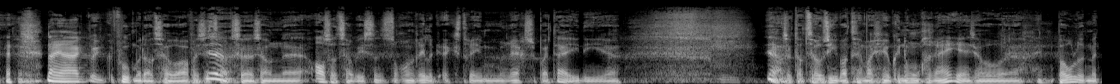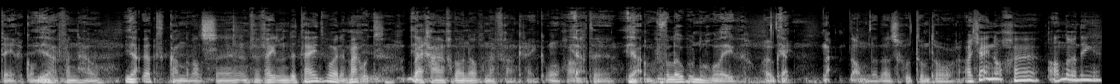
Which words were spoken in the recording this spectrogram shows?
nou ja ik, ik vroeg me dat zo af. Is het straks, zo'n, eh, als het zo is, dan is het toch een redelijk extreem rechtse partij. Die, ja. Als ik dat zo zie, wat was je ook in Hongarije en zo eh, in Polen met tegenkomt. Ja. Van, nou, Ja. dat kan wel eens eh, een vervelende tijd worden. Maar goed, wij gaan gewoon nog naar Frankrijk, ongeacht. eh, Ja, voorlopig nog wel even. Oké, nou, dan, dat is goed om te horen. Had jij nog eh, andere dingen?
